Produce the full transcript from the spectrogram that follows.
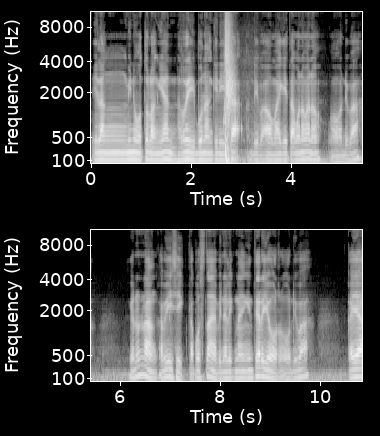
ilang minuto lang 'yan. Ribo na ang kinita, 'di ba? Oh, makikita mo naman oh. Oh, 'di ba? Ganun lang, ka-basic. Tapos na, binalik na yung interior, o di ba? Kaya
